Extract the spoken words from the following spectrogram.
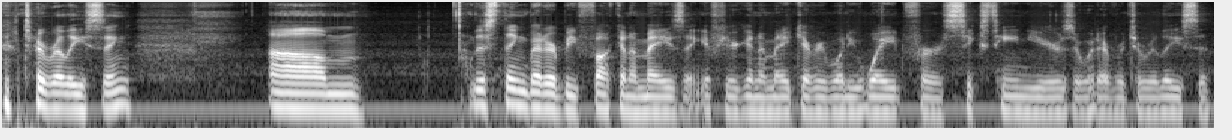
to releasing, um, this thing better be fucking amazing if you're gonna make everybody wait for 16 years or whatever to release it.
